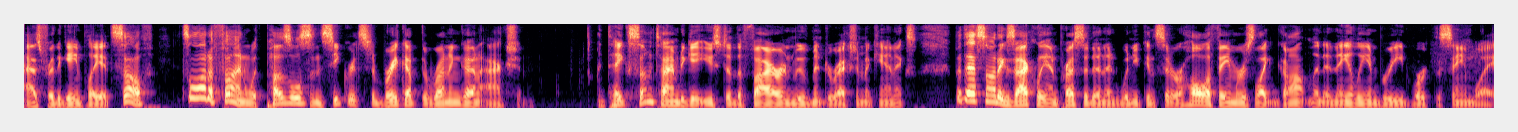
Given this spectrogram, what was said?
As for the gameplay itself, it's a lot of fun with puzzles and secrets to break up the run and gun action. It takes some time to get used to the fire and movement direction mechanics, but that's not exactly unprecedented when you consider Hall of Famers like Gauntlet and Alien Breed work the same way.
